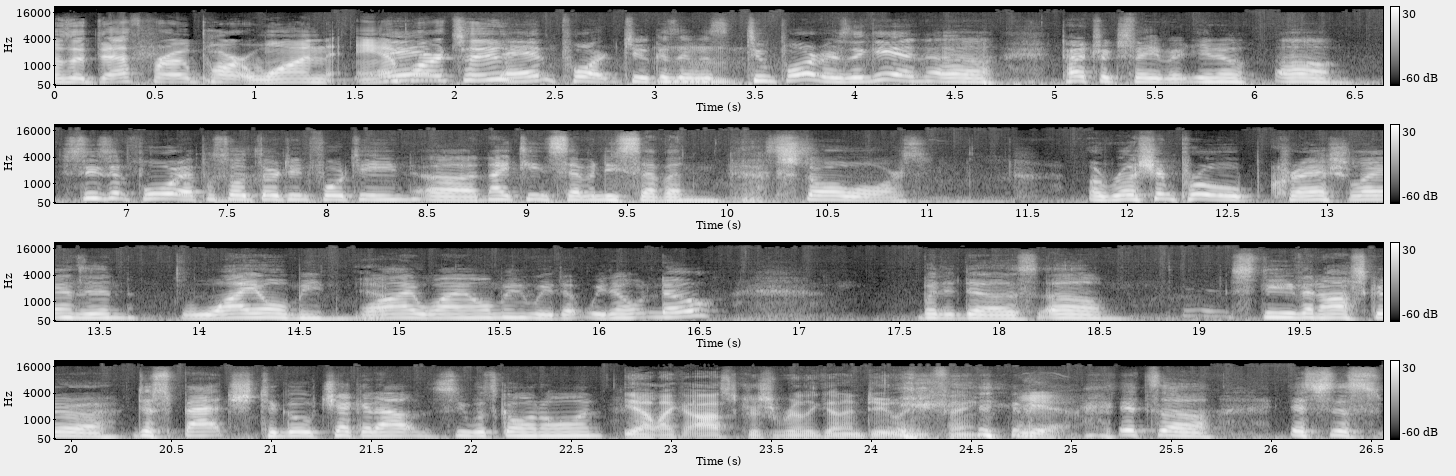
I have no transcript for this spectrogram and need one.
is it Death Probe Part 1 and, Part 2? and part two because it was two parters again. Uh, Patrick's favorite, you know. Um, season four, episode 13, 14, uh, 1977, Star Wars. A Russian probe crash lands in Wyoming. Why Wyoming? We don't we don't know, but it does. Um, Steve and Oscar are dispatched to go check it out and see what's going on. Yeah, like Oscar's really going to do anything. Yeah, it's a it's this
